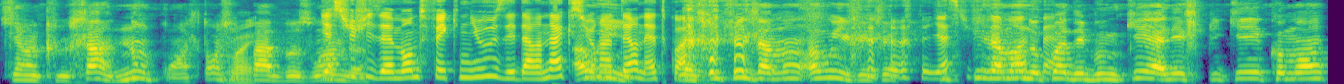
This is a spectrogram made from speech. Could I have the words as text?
qui inclut ça Non, pour l'instant, j'ai n'ai pas besoin. Il y a suffisamment de fake news et d'arnaques ah sur Internet, quoi. Il y a suffisamment. Ah oui, j'ai suffisamment, de quoi débunker, aller expliquer comment.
